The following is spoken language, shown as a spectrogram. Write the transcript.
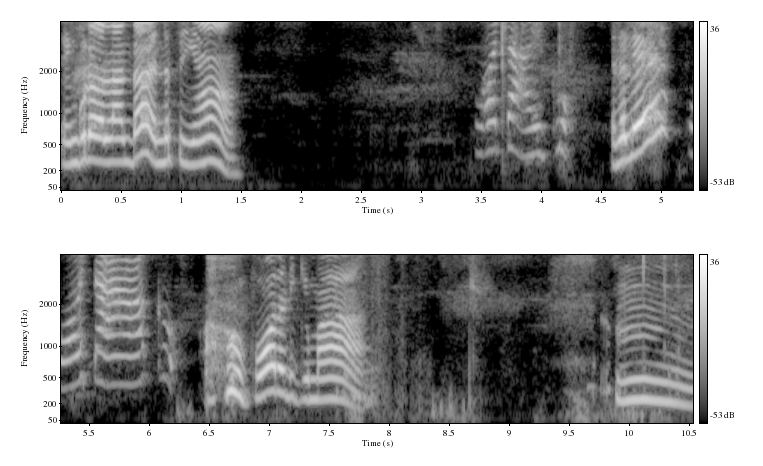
என் கூட விளாண்டா என்ன செய்யும்? என்னது? போர் அடிக்குமா? ம்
